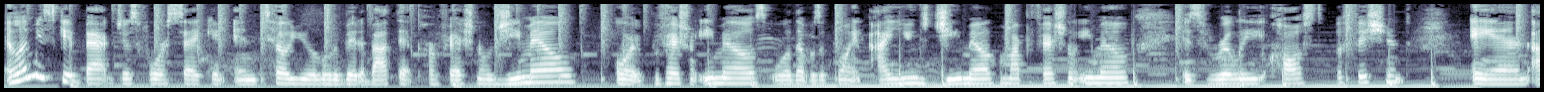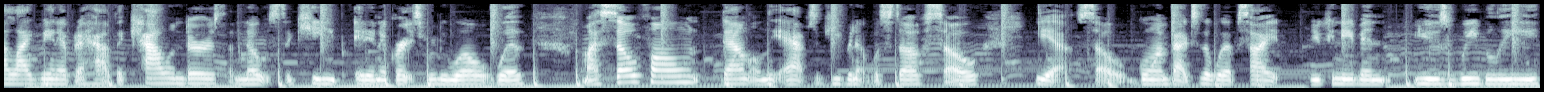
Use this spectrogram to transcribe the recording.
And let me skip back just for a second and tell you a little bit about that professional Gmail or professional emails. Well, that was a point. I use Gmail for my professional email. It's really cost efficient and I like being able to have the calendars, the notes to keep. It integrates really well with my cell phone, downloading the apps and keeping up with stuff. So, yeah. So, going back to the website, you can even use Weebly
